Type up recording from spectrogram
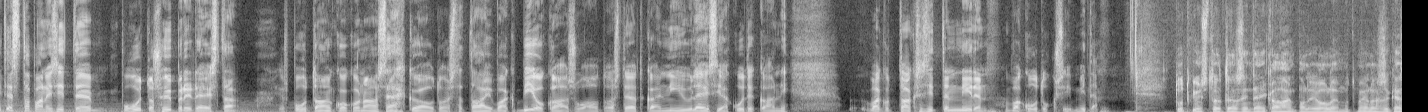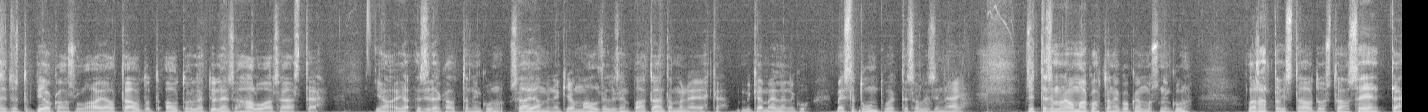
Miten Tapani sitten, puhuit tuossa hybrideistä, jos puhutaan kokonaan sähköautoista tai vaikka biokaasuautoista, jotka ei niin yleisiä kuitenkaan, niin vaikuttaako se sitten niiden vakuutuksiin mitä? Tutkimustyötä siitä ei kauhean paljon ole, mutta meillä on se käsitys, että biokaasulla ajavat autot, autoille, että yleensä haluaa säästää ja, ja sitä kautta niin kuin se ajaminenkin on maltillisempaa. Tämä on tämmöinen ehkä, mikä meillä niin kuin, meistä tuntuu, että se olisi näin. Sitten semmoinen omakohtainen kokemus niin kuin ladattavista autoista on se, että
